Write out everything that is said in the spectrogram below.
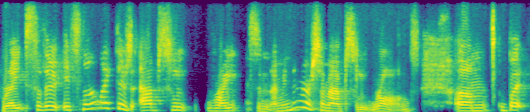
right? So there, it's not like there's absolute rights, and I mean there are some absolute wrongs, um, but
